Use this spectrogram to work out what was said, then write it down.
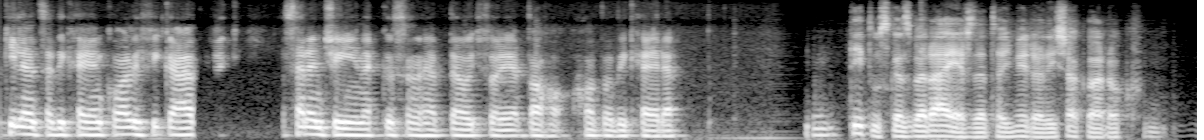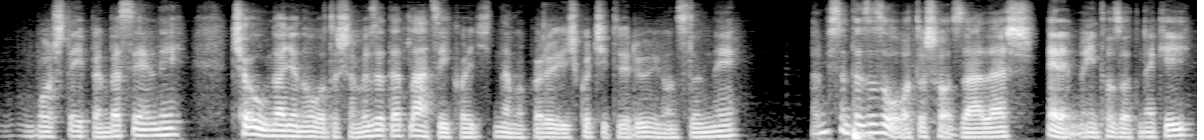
9. helyen kvalifikált, a szerencséjének köszönhette, hogy felért a hatodik helyre. Titus közben ráérzett, hogy miről is akarok most éppen beszélni. Chow nagyon óvatosan vezetett, látszik, hogy nem akar ő is kocsitőrű lenni. Viszont ez az óvatos hozzáállás eredményt hozott neki,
